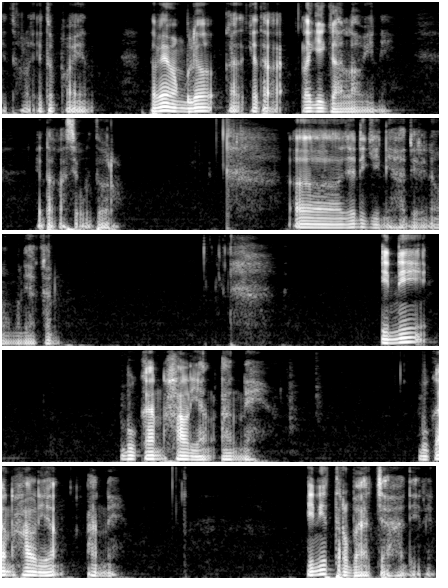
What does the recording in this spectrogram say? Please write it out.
Gitu loh itu poin. Tapi emang beliau kita lagi galau ini. Kita kasih udur. Uh, jadi gini hadirin yang memuliakan. Ini bukan hal yang aneh. Bukan hal yang aneh. Ini terbaca hadirin.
